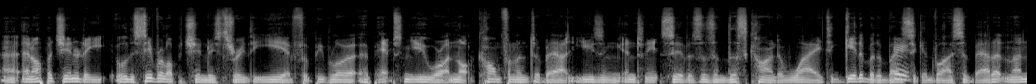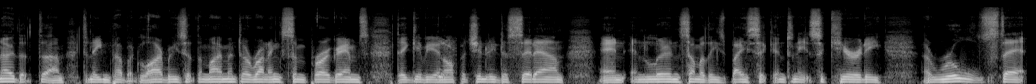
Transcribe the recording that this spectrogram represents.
uh, an opportunity, or there's several opportunities through the year for people who are perhaps new or are not confident about using internet services in this kind of way to get a bit of basic advice about it. And I know that um, Dunedin Public Libraries at the moment are running some programs that give you an opportunity to sit down and, and learn some of these basic internet security uh, rules that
